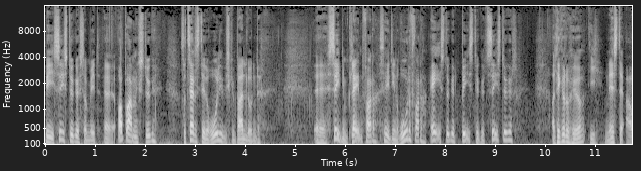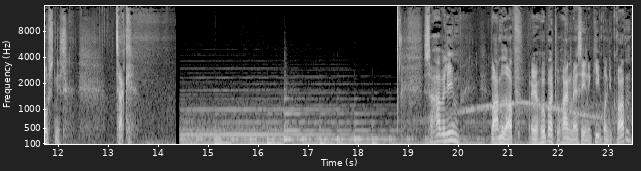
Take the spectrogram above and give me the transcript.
B, C stykke som et øh, opvarmningsstykke. Så tag det stille og roligt. Vi skal bare lunde. Øh, se din plan for dig. Se din rute for dig. A-stykket, B-stykket, C-stykket. Og det kan du høre i næste afsnit. Tak. Så har vi lige varmet op, og jeg håber, at du har en masse energi rundt i kroppen.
